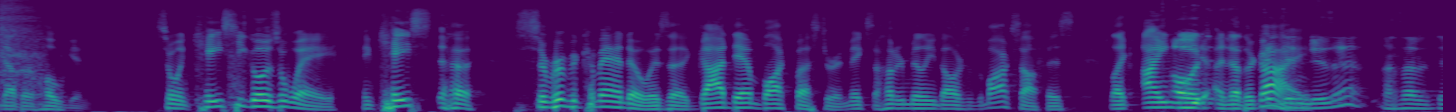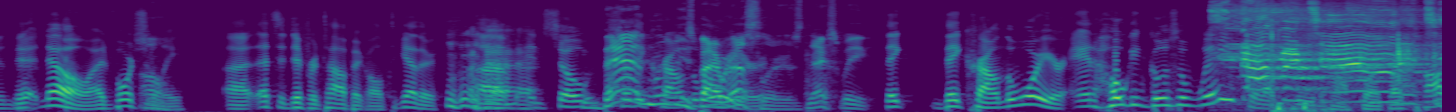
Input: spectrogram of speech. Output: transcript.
another Hogan." So in case he goes away, in case uh, Suburban Commando is a goddamn blockbuster and makes hundred million dollars at the box office, like I need Oh, it- another it guy. didn't do that. I thought it did. That. no, unfortunately, uh, that's a different topic altogether. Um, and so so Bad they crown movies by Warrior. wrestlers next week. They they crown the Warrior, and Hogan goes away for like three and a half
